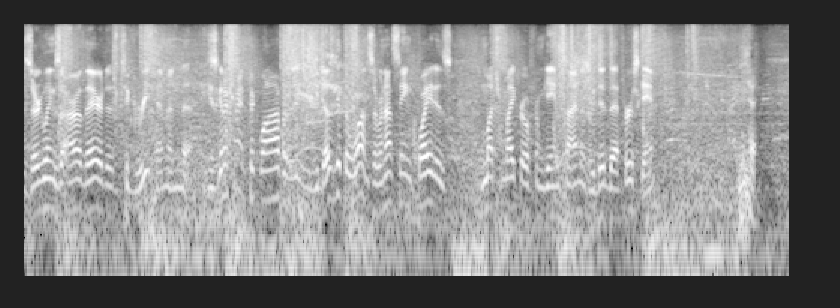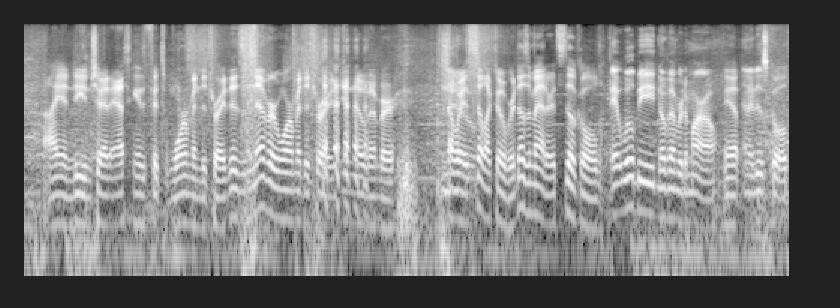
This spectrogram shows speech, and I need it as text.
Zerglings are there to, to greet him, and he's going to try and pick one off. He does get the one, so we're not seeing quite as much micro from game time as we did that first game. IND in chat asking if it's warm in Detroit. It is never warm in Detroit in November. No. way, it's still October. It doesn't matter. It's still cold. It will be November tomorrow. Yep. And it is cold.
